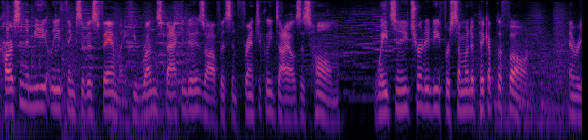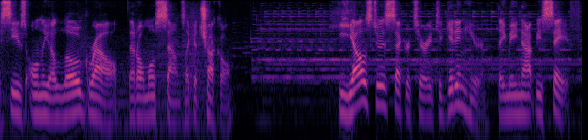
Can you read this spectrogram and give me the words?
Carson immediately thinks of his family. He runs back into his office and frantically dials his home, waits an eternity for someone to pick up the phone, and receives only a low growl that almost sounds like a chuckle. He yells to his secretary to get in here. They may not be safe.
